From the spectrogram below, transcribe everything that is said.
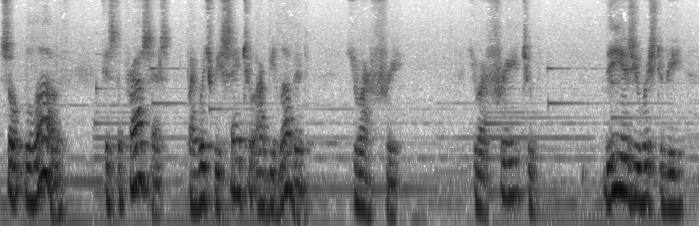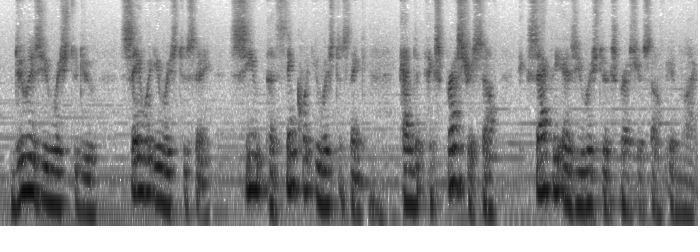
So, love is the process by which we say to our beloved, You are free. You are free to be as you wish to be, do as you wish to do, say what you wish to say, see, uh, think what you wish to think, and express yourself exactly as you wish to express yourself in life.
